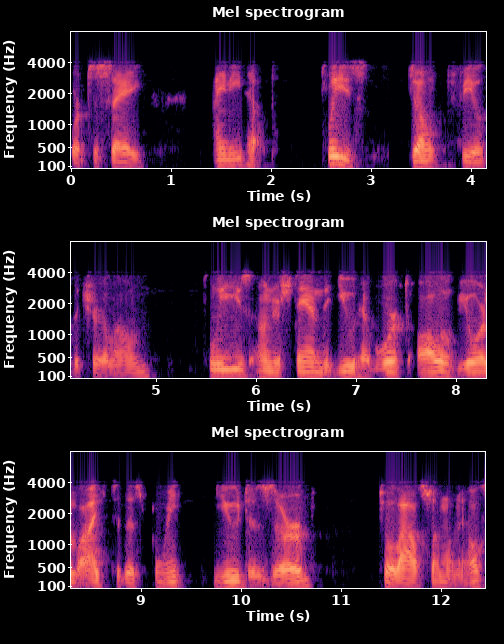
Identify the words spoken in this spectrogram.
or to say, I need help. Please don't feel that you're alone. Please understand that you have worked all of your life to this point. You deserve to allow someone else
